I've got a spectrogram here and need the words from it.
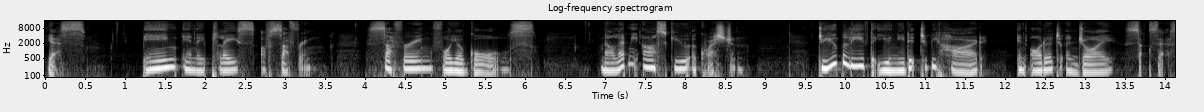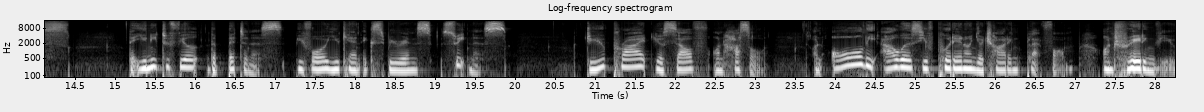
Yes, being in a place of suffering, suffering for your goals. Now, let me ask you a question. Do you believe that you need it to be hard in order to enjoy success? That you need to feel the bitterness before you can experience sweetness? Do you pride yourself on hustle, on all the hours you've put in on your charting platform, on TradingView?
